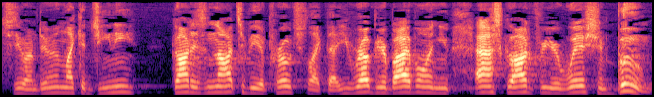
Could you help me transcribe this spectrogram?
See what I'm doing? Like a genie? God is not to be approached like that. You rub your Bible and you ask God for your wish, and boom,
